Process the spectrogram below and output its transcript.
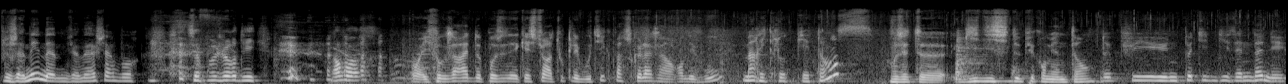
plus jamais même, jamais à Cherbourg. Sauf aujourd'hui. Au revoir. Bon, il faut que j'arrête de poser des questions à toutes les boutiques parce que là j'ai un rendez-vous. Marie-Claude Piétance. Vous êtes euh, guide ici depuis combien de temps? Depuis une petite dizaine d'années.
